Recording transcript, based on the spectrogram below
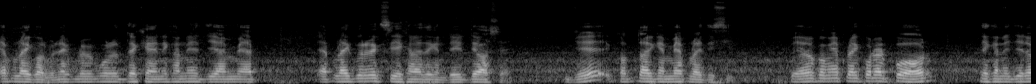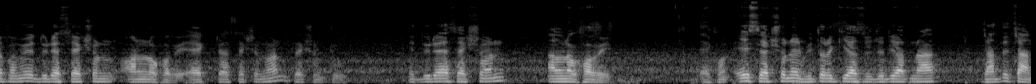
অ্যাপ্লাই করবেন। অ্যাপ্লাই করে দেখেন এখানে যে আমি অ্যাপ্লাই করে রাখছি, এখানে দেখেন ডেট দেওয়া আছে যে কত তারিখে আমি অ্যাপ্লাই দিছি। তো এরকম অ্যাপ্লাই করার পর এখানে যেরকমই দুইটা সেকশন আনলক হবে। একটা সেকশন ওয়ান সেকশন টু এই দুইটা সেকশন আনলক হবে। এখন এই সেকশনের ভিতরে কি আছে যদি আপনার জানতে চান,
